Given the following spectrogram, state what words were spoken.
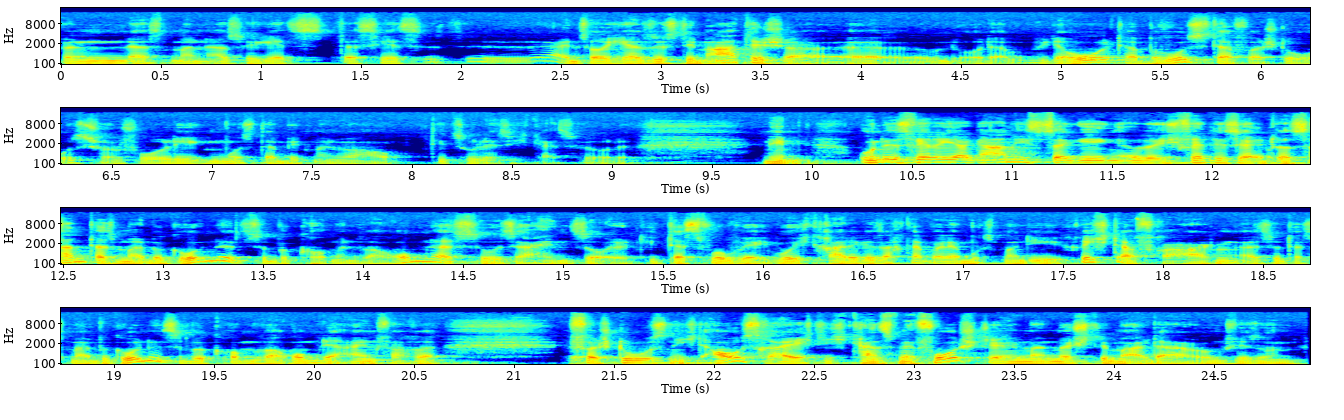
können, dass man also jetzt, dass jetzt äh, ein solcher systematischer äh, oder wiederholter, bewusster Verstoß schon vorliegen muss, damit man überhaupt die Zulässigkeitshürde nimmt. Und es wäre ja gar nichts dagegen, also ich fände es ja interessant, das mal begründet zu bekommen, warum das so sein soll. Das, wo, wir, wo ich gerade gesagt habe, da muss man die Richter fragen, also das mal begründet zu bekommen, warum der einfache Verstoß nicht ausreicht. Ich kann es mir vorstellen, man möchte mal da irgendwie so ein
